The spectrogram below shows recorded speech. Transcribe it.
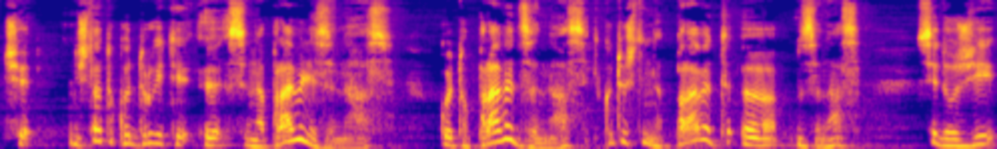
че нещата, които другите а, са направили за нас, които правят за нас и които ще направят а, за нас, се дължи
